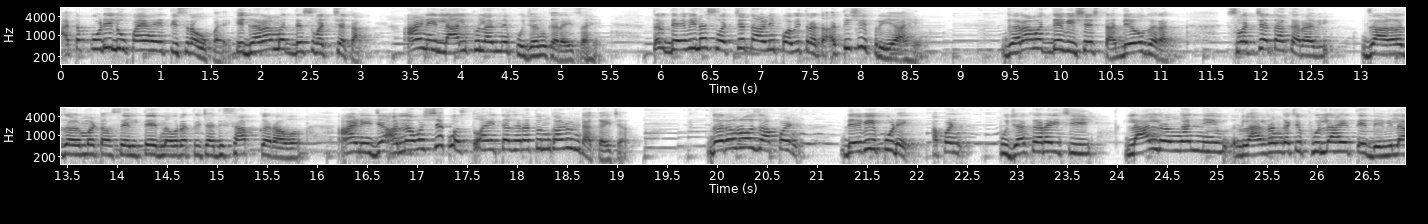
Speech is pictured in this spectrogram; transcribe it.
आता पुढील उपाय आहे तिसरा उपाय की घरामध्ये स्वच्छता आणि लाल फुलांनी पूजन करायचं आहे. तर देवीला स्वच्छता आणि पवित्रता अतिशय प्रिय आहे. घरामध्ये विशेषतः देवघरात स्वच्छता करावी. जाळं जळमट असेल ते नवरात्रीच्या आधी साफ करावं आणि ज्या अनावश्यक वस्तू आहेत त्या घरातून काढून टाकायच्या. दररोज आपण देवी पुढे आपण पूजा करायची. लाल रंगांनी लाल रंगाचे फुलं आहेत ते देवीला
